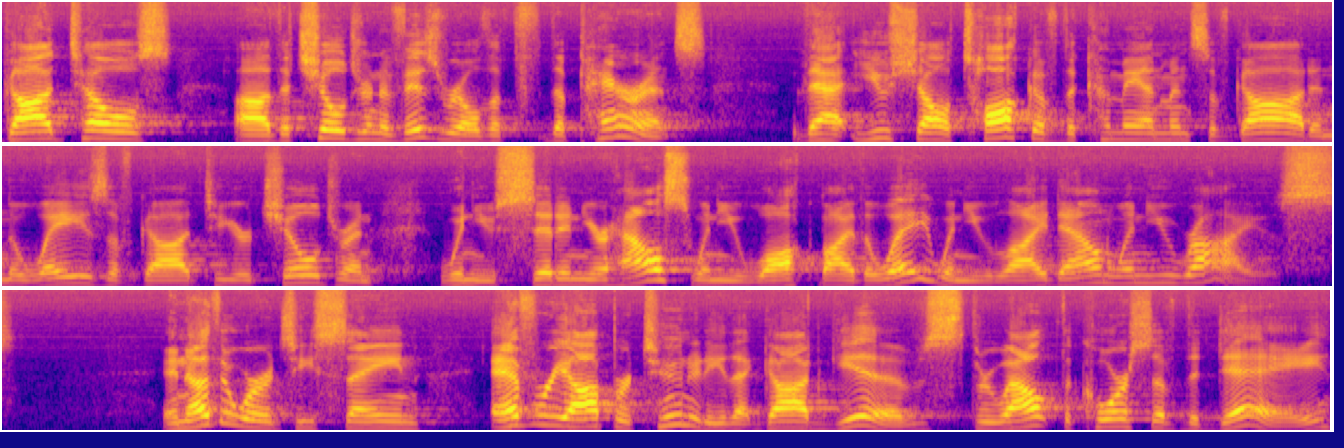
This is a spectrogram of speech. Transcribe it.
God tells uh, the children of Israel, the, the parents, that you shall talk of the commandments of God and the ways of God to your children when you sit in your house, when you walk by the way, when you lie down, when you rise. In other words, he's saying every opportunity that God gives throughout the course of the day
